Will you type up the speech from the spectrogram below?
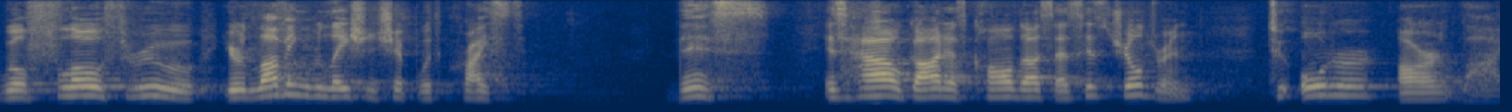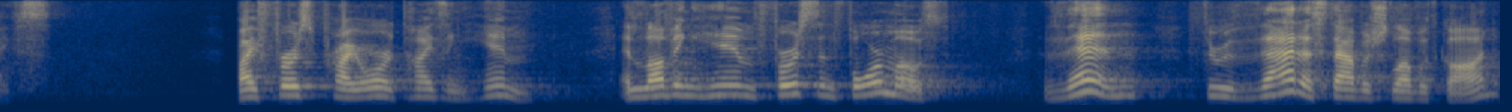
will flow through your loving relationship with Christ. This is how God has called us as His children to order our lives. By first prioritizing Him and loving Him first and foremost, then, through that established love with God,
